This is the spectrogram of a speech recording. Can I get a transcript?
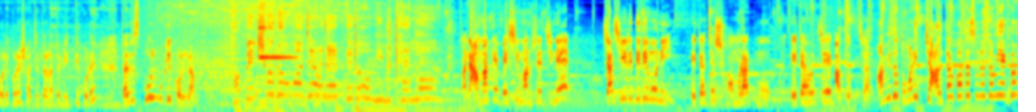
করে করে সচেতনতা বৃদ্ধি করে তাদের স্কুলমুখী করলাম। হবে শুরু মজার এক রঙিন খেলা। মানে আমাকে বেশি মানুষের চিনে চাষির দিদিমণি। এটা হচ্ছে সম্রাট মুখ এটা হচ্ছে আতপ চাল। আমি তো তোমার এই চালটার কথা শুনে তো আমি একদম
